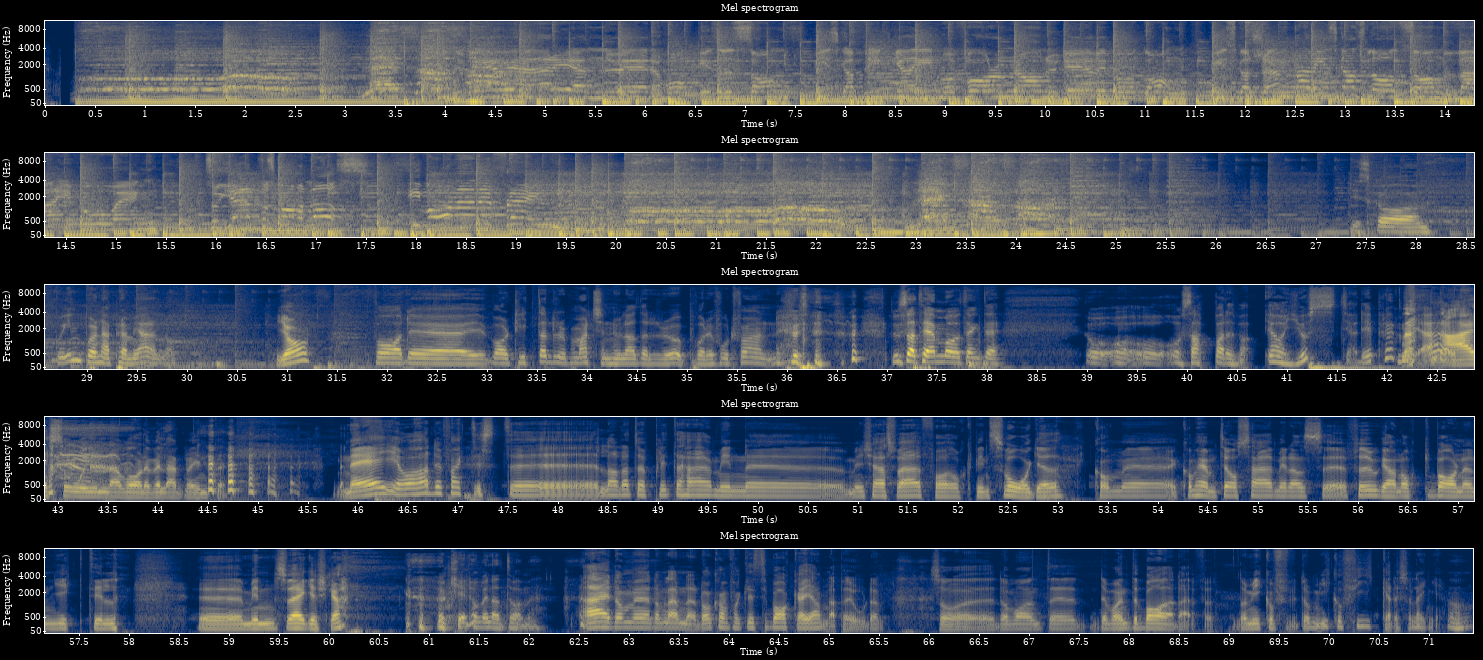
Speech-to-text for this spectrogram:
Vi ska gå in på den här premiären då. Ja, Var det, var tittade du på matchen? Hur laddade du upp? Var det fortfarande... du satt hemma och tänkte... Och, och, och, och zappade. Bara, ja, just ja, det är premiär. nej så illa var det väl ändå inte. Nej, jag hade faktiskt eh, laddat upp lite här. Min, eh, min kära svärfar och min svåger kom, eh, kom hem till oss här medan eh, frugan och barnen gick till eh, min svägerska. Okej, de vill inte vara med. Nej, de, de lämnade. De kom faktiskt tillbaka i andra perioden. Så de var inte, det var inte bara därför. De gick och, de gick och fikade så länge. Ja.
